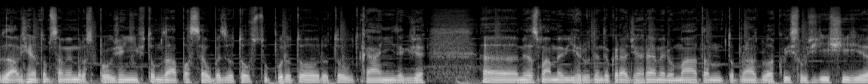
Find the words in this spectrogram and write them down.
záleží na tom samém rozpoložení v tom zápase, vůbec do toho vstupu, do toho, do toho utkání, takže uh, my zase máme výhru tentokrát, že hrajeme doma, tam to pro nás bylo takový složitější, že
